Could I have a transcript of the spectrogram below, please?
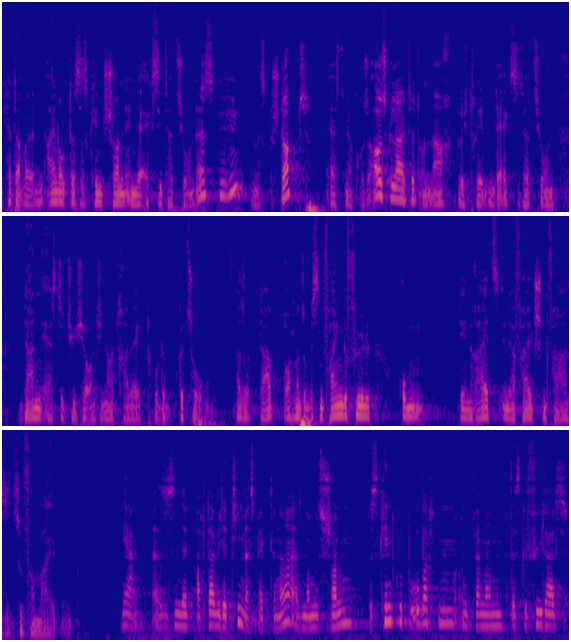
Ich hatte aber den Eindruck, dass das Kind schon in der Exzitation ist. Mhm. Wir haben das gestoppt, erst die Narkose ausgeleitet und nach Durchtreten der Exzitation dann erst die Tücher und die neutrale Elektrode gezogen. Also da braucht man so ein bisschen Feingefühl, um den Reiz in der falschen Phase zu vermeiden. Ja, also es sind auch da wieder Teamaspekte. Ne? Also man muss schon das Kind gut beobachten und wenn man das Gefühl hat,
